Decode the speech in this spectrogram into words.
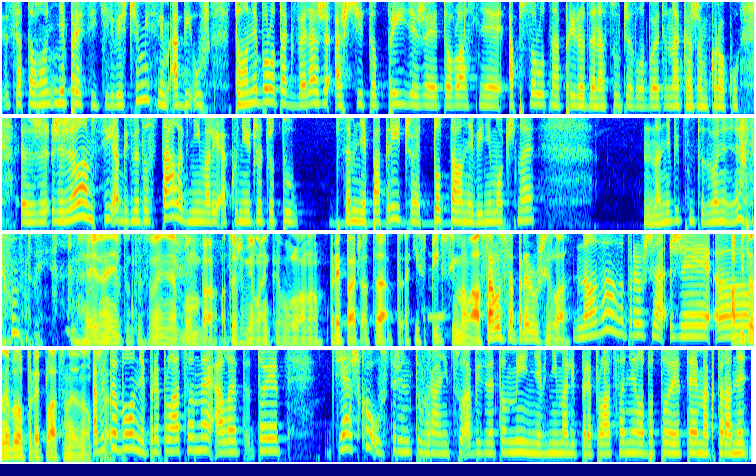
sa toho nepresítili. Vieš, čo myslím? Aby už toho nebolo tak veľa, že až ti to príde, že je to vlastne absolútna prírodzená súčasť, lebo je to na každom kroku. Že, že želám si, aby sme to stále vnímali ako niečo, čo tu sem nepatrí, čo je totálne vynimočné. Na nevypnuté zvonenie som tu ja. Hej, na to zvonenia bomba. A to, že mi Lenka volá, no. Prepač, a tá, taký speech si mala. Ale samo sa prerušila. No, sa prerušila, že... Uh, Aby to nebolo preplácané do Aby to bolo nepreplácané, ale to je ťažko ustrihnúť tú hranicu, aby sme to my nevnímali preplácanie, lebo to je téma, ktorá ne,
